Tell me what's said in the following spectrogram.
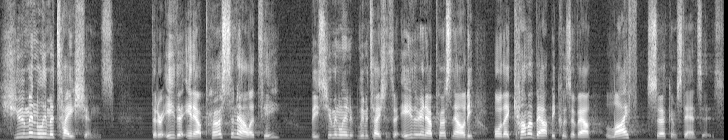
human limitations that are either in our personality, these human limitations are either in our personality or they come about because of our life circumstances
